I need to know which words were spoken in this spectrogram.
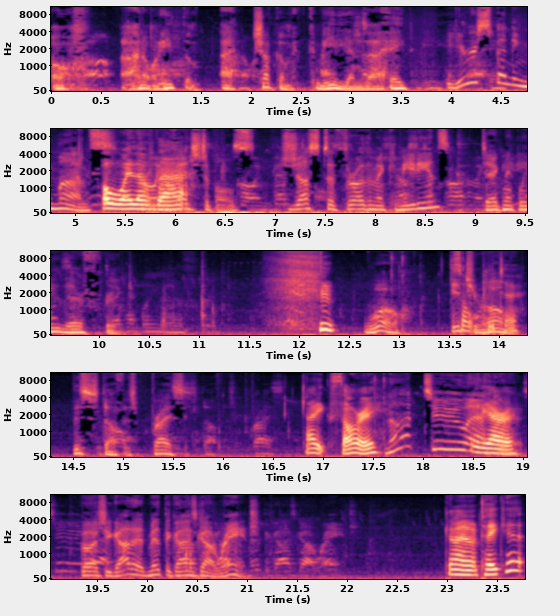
Oh, I don't eat them. I chuck them at comedians I hate. You're spending months. Oh, I love growing that. Vegetables just to throw them at comedians. Technically, they're fruit. Whoa, get your own. This stuff is pricey. Like, sorry. Not too Where the arrow? but you gotta admit the guy's got range. Can I not take it?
